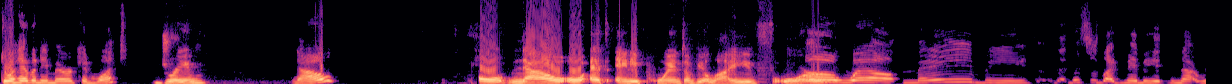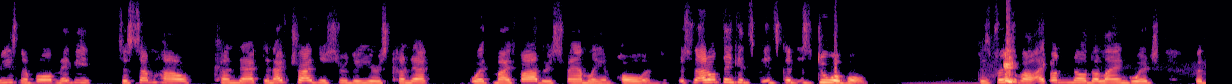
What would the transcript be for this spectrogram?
Do I have any American what? Dream. Now? or now or at any point of your life or oh well maybe this is like maybe not reasonable maybe to somehow connect and i've tried this through the years connect with my father's family in poland. It's i don't think it's it's good it's doable. Because first of all i don't know the language but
